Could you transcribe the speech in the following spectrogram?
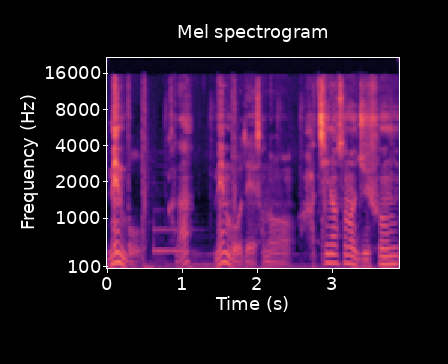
綿棒かな？綿棒で、その、蜂のその受粉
